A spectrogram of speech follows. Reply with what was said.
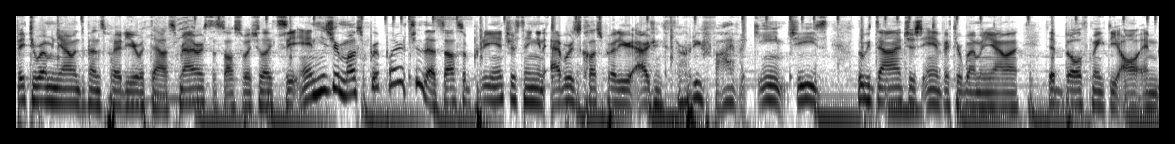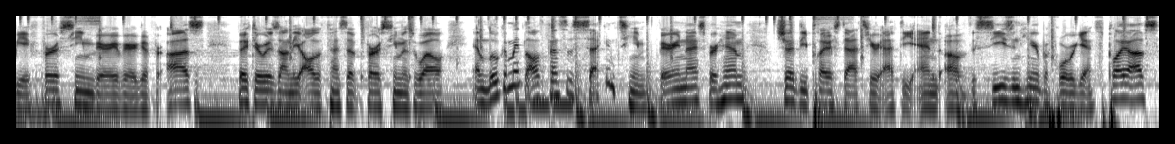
Victor Wembanyama, defense player of the year with Dallas Mavericks. That's also what you like to see. And he's your most improved player too. That's also pretty interesting. And Edwards, clutch player of the year, averaging 35 a game. Jeez. Luka Doncic and Victor Wembanyama did both make the All NBA first team. Very, very good for us. Victor was on the All Defensive first team as well. And Luka made the All Defensive second team. Very nice for him. Show the player stats here at the end of the season here before we get into playoffs.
